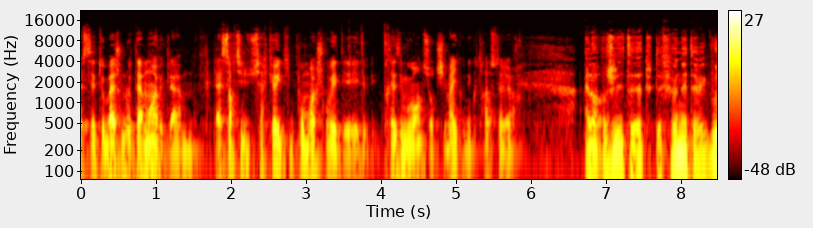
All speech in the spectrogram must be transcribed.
cet hommage, notamment avec la, sortie du cercueil qui pour moi je trouvais était, était très émouvante sur Chimaï qu'on écoutera tout à l'heure? Alors, je vais être tout à fait honnête avec vous.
